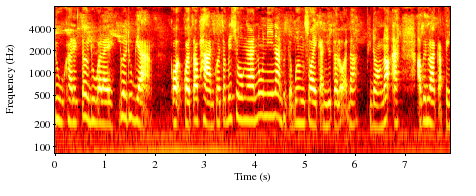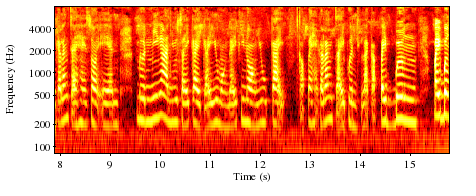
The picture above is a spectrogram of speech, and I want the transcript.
ดูคาแรคเตอร์ดูอะไรด้วยทุกอย่าง กว่ากว่าจะผ่านกว่าจะไปโชว์งานนู่นนี่นั่นเพิ่นกับเบิงซอยกันอยู่ตลอดนะพี่น้องเนาะอะเอาเป็นว่ากลับเป็นกำลังใจให้ซอยแอนเพิ่นมีงานอยู่ไสไก่ไก่อยู่หมองใดพี่น้องอยู่ไก่กลับไปให้กำลังใจเพิ่นแล้วกลับไปเบิงไปเบิง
